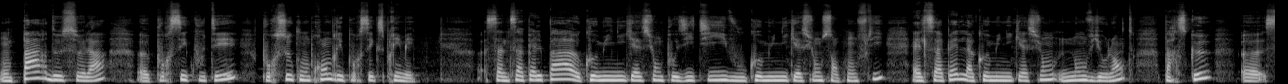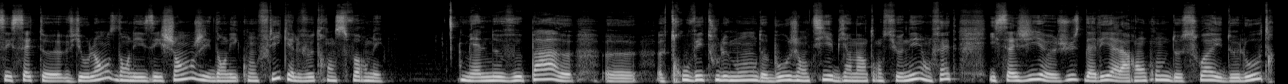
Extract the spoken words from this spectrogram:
on part de cela pour s'écouter, pour se comprendre et pour s'exprimer ça ne s'appelle pas euh, communication positive ou communication sans conflit, elle s'appelle la communication non violente parce que euh, c'est cette euh, violence dans les échanges et dans les conflits qu'elle veut transformer mais elle ne veut pas trouver tout le monde beau, gentil et bien intentionné. En fait, il s'agit juste d'aller à la rencontre de soi et de l'autre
